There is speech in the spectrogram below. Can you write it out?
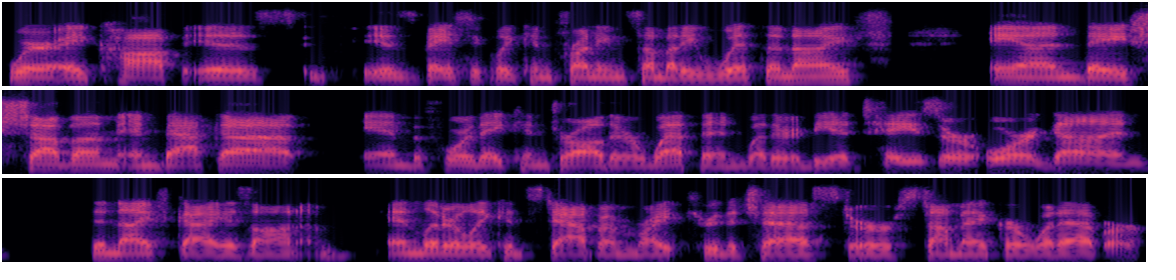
where a cop is is basically confronting somebody with a knife and they shove them and back up and before they can draw their weapon whether it be a taser or a gun the knife guy is on them and literally could stab him right through the chest or stomach or whatever.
